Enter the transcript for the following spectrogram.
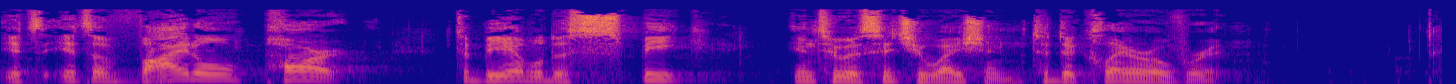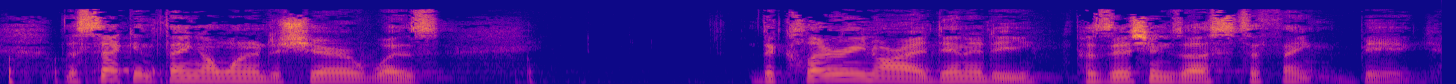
It's, it's a vital part to be able to speak into a situation, to declare over it. The second thing I wanted to share was declaring our identity positions us to think big.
